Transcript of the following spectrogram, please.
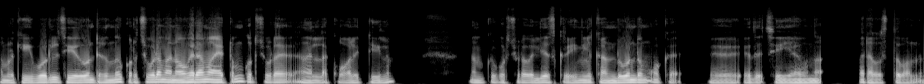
നമ്മൾ കീബോർഡിൽ ചെയ്തുകൊണ്ടിരുന്നത് കുറച്ചുകൂടെ മനോഹരമായിട്ടും കുറച്ചുകൂടെ നല്ല ക്വാളിറ്റിയിലും നമുക്ക് കുറച്ചുകൂടെ വലിയ സ്ക്രീനിൽ കണ്ടുകൊണ്ടും ഒക്കെ ഇത് ചെയ്യാവുന്ന ഒരവസ്ഥ വന്നു.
